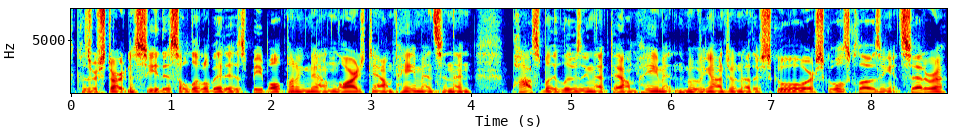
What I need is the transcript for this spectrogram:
because we're starting to see this a little bit, is people putting down large down payments and then possibly losing that down payment and moving on to another school or schools closing, etc.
